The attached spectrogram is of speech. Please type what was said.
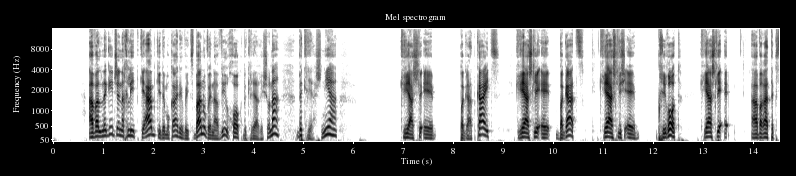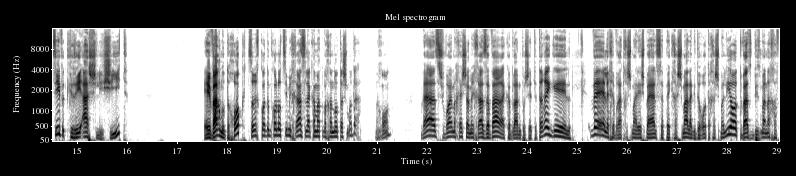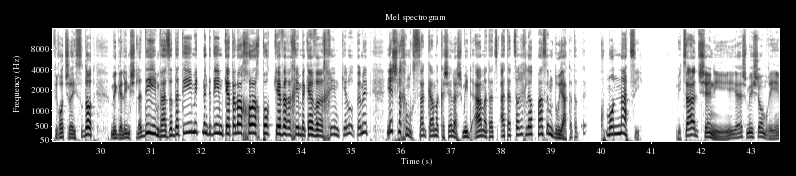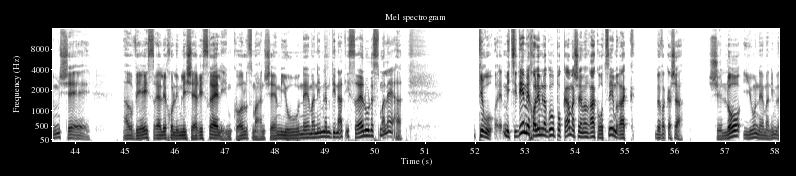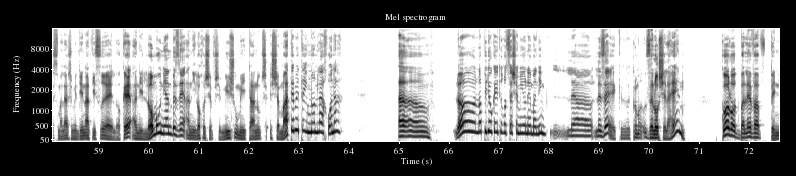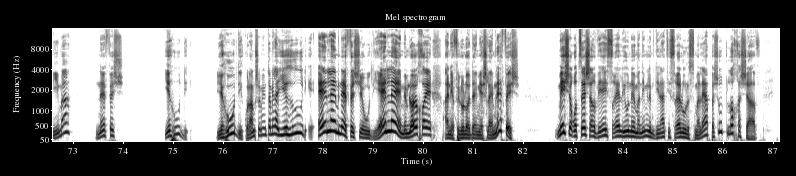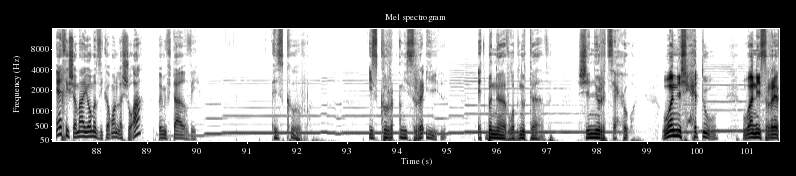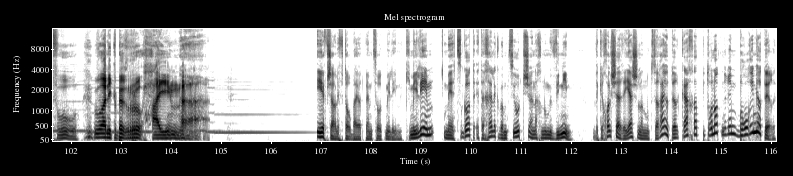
אבל נגיד שנחליט כעם, כדמוקרטיה, והצבענו ונעביר חוק בקריאה ראשונה, בקריאה שנייה, קריאה של... אה, פגרת קיץ, קריאה שלי... אה, בג"ץ, קריאה שלישית... אה, בחירות, קריאה שלישית... אה, העברת תקציב, קריאה שלישית. העברנו את החוק, צריך קודם כל להוציא מכרז להקמת מחנות השמדה, נכון? ואז שבועיים אחרי שהמכרז עבר, הקבלן פושט את הרגל, ולחברת חשמל יש בעיה לספק חשמל לגדרות החשמליות, ואז בזמן החפירות של היסודות מגלים שלדים, ואז הדתיים מתנגדים, כי אתה לא יכול לחפור קבר אחים בקבר אחים. כאילו, באמת, יש לכם מושג כמה קשה להשמיד עם, אתה, אתה צריך להיות מה זה מדויק, אתה כמו נאצי. מצד שני, יש מי שאומרים ש... ערביי ישראל יכולים להישאר ישראלים כל זמן שהם יהיו נאמנים למדינת ישראל ולסמליה. תראו, מצידי הם יכולים לגור פה כמה שהם רק רוצים, רק בבקשה, שלא יהיו נאמנים לסמליה של מדינת ישראל, אוקיי? אני לא מעוניין בזה, אני לא חושב שמישהו מאיתנו... שמעתם את ההמנון לאחרונה? Uh, לא, לא בדיוק הייתי רוצה שהם יהיו נאמנים לזה, כלומר, זה לא שלהם. כל עוד בלבב פנימה, נפש יהודי. יהודי, כולם שומעים את המילה יהודי, אין להם נפש יהודי, אין להם, הם לא יכולים, אני אפילו לא יודע אם יש להם נפש. מי שרוצה שערביי ישראל יהיו נאמנים למדינת ישראל ולסמליה, פשוט לא חשב איך יישמע יום הזיכרון לשואה במבטא ערבי. אזכור, אזכור עם ישראל, את בניו ובנותיו, שנרצחו, ונשחטו, ונשרפו, ונקברו חיים. אי אפשר לפתור בעיות באמצעות מילים, כי מילים מייצגות את החלק במציאות שאנחנו מבינים, וככל שהראייה שלנו צרה יותר, ככה פתרונות נראים ברורים יותר.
